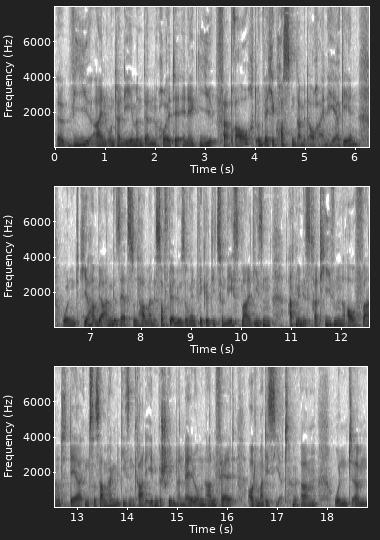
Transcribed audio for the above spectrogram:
äh, wie ein Unternehmen denn heute Energie verbraucht und welche Kosten damit auch einhergehen. Und hier haben wir angesetzt und haben eine Softwarelösung entwickelt, die zunächst mal diesen administrativen Aufwand, der im Zusammenhang mit diesen gerade eben beschriebenen Meldungen anfällt, automatisiert. Ähm, und ähm,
